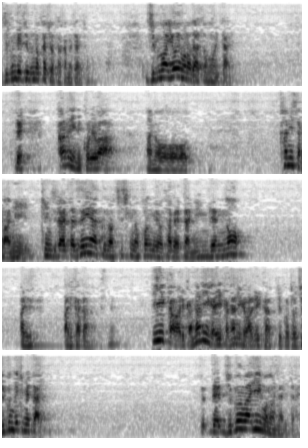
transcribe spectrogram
自分で自分の価値を高めたいと思う。自分は良いものだと思いたい。で、ある意味これは、あの、神様に禁じられた善悪の知識の好みを食べた人間のあり、あり方なんですね。いいか悪いか、何がいいか何が悪いかっていうことを自分で決めたい。で、自分はいいものになりたい。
